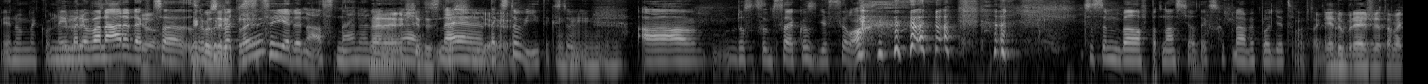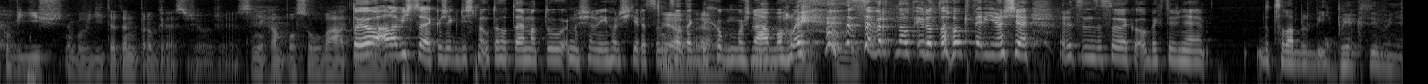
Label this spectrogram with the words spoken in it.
jenom jako nejmenovaná Redakce, redakce z Jako roku z Ripley? 2011. Ne, ne, Ne, ne, ne, ne, ještě ty ne, starší, ne, jo. textový, textový. Mhm, mhm. A dost jsem se jako zděsila. Co jsem byla v 15 letech schopná vyplodit. No, tak je dobré, že tam jako vidíš, nebo vidíte ten progres, že, jo, že se někam posouváte. To jo, ale víš co, jakože když jsme u toho tématu naše nejhorší recenze, Jo, tak jo. bychom možná Mm. mohli Mm. se vrtnout i do toho, který naše recenze jsou jako objektivně docela blbý. Objektivně.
